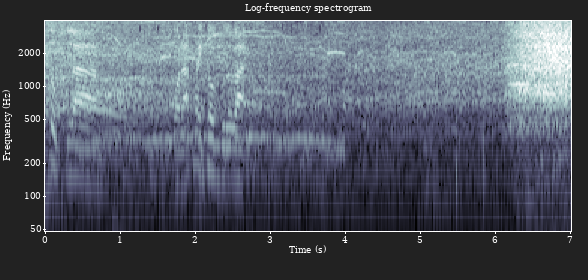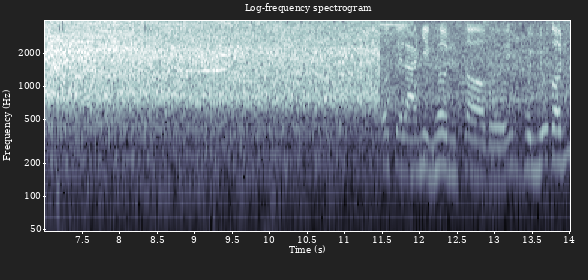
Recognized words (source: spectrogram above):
Tiếp tục là quả đá thành công của đội bạn. Australia nhỉnh hơn so với Huỳnh Hữu Tuấn.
